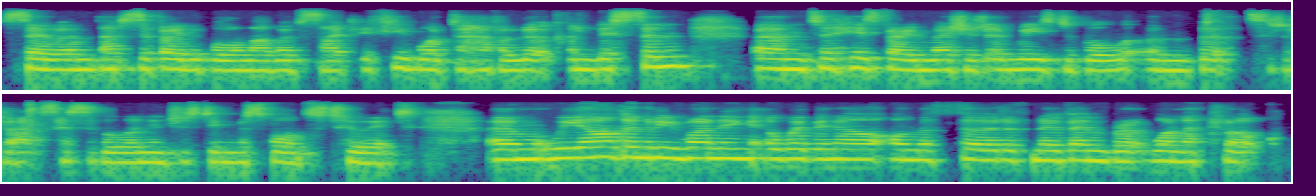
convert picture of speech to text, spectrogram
So um, that is available on our website if you want to have a look and listen to his very measured and reasonable, but sort of accessible and interesting response to it. we are going to be running a webinar on the 3rd of November at one o'clock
